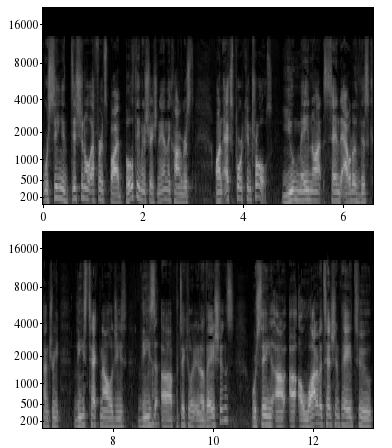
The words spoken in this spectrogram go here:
we're seeing additional efforts by both the administration and the Congress on export controls. You may not send out of this country these technologies, these uh, particular innovations. We're seeing uh, a lot of attention paid to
